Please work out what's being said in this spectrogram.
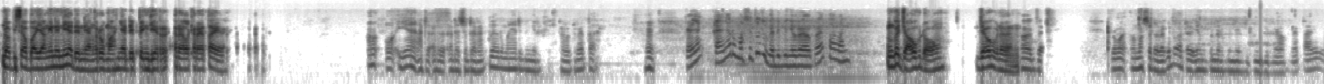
Nggak bisa bayangin ini ya, Den, yang rumahnya di pinggir rel kereta ya. Oh, oh iya ada ada ada saudaraku yang rumahnya di pinggir rel kereta. kayaknya kayaknya rumah situ juga di pinggir rel kereta kan. Enggak jauh dong. Jauh beneran. Oh, ja- rumah rumah saudaraku tuh ada yang benar-benar di pinggir rel kereta gitu.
